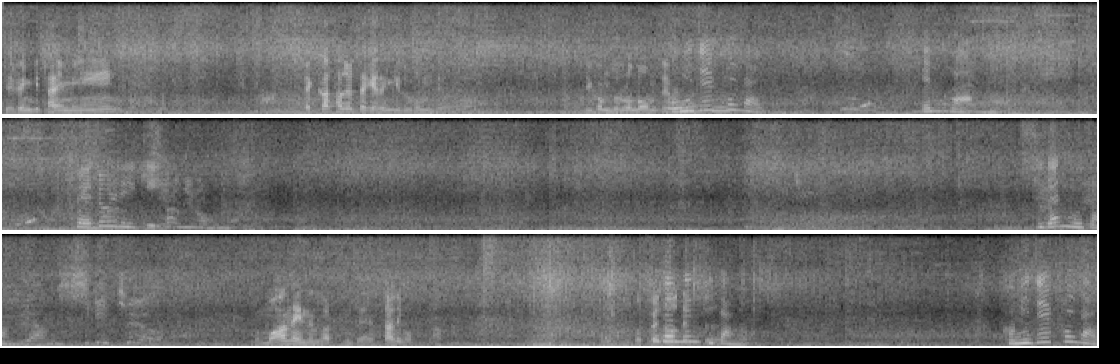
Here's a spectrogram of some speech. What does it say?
개생기 타이밍. 백가 터질 때 개생기 누르면 돼요. 지금 눌러 놓으면 되고. 거미줄 칼날 액화 되돌리기 시간 무정 너무 안에 있는 것 같은데? 자리가 없다. 더 빼줘도 휘감는 됐어. 거미줄 칼날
